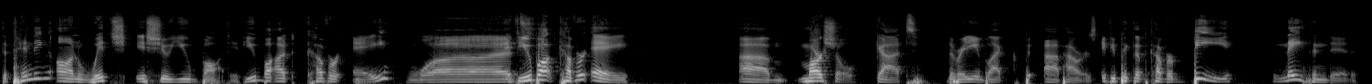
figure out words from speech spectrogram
Depending on which issue you bought, if you bought cover A, what? if you bought cover A, um, Marshall got the Radiant Black uh, powers. If you picked up cover B, Nathan did,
